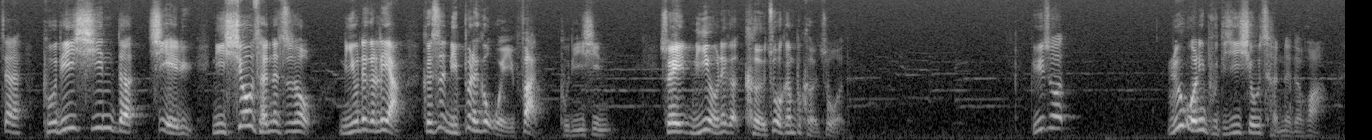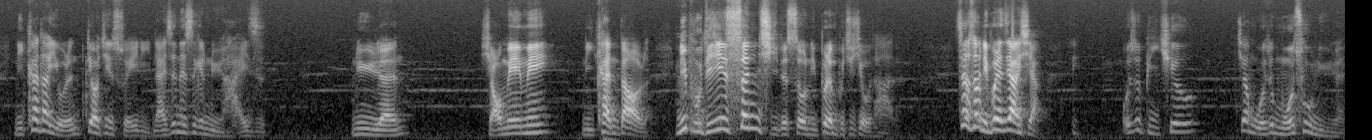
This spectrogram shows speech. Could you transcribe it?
再来，菩提心的戒律，你修成了之后，你有那个量，可是你不能够违犯菩提心，所以你有那个可做跟不可做的。比如说，如果你菩提心修成了的话，你看到有人掉进水里，乃至那是个女孩子、女人、小妹妹，你看到了，你菩提心升起的时候，你不能不去救她的。这时候你不能这样想，我是比丘，这样我是魔畜女人，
